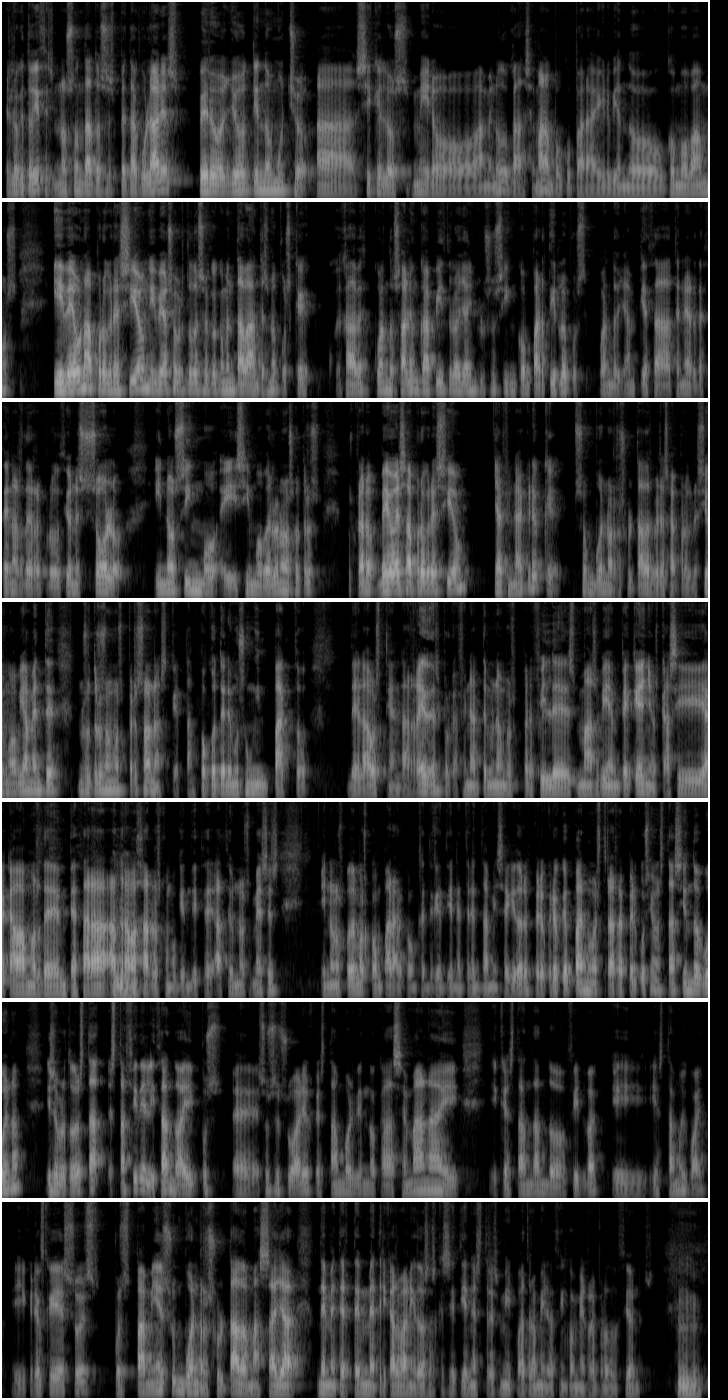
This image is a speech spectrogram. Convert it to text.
es lo que tú dices, no son datos espectaculares, pero yo tiendo mucho a, sí que los miro a menudo, cada semana, un poco para ir viendo cómo vamos. Y veo una progresión y veo sobre todo eso que comentaba antes, ¿no? Pues que cada vez cuando sale un capítulo, ya incluso sin compartirlo, pues cuando ya empieza a tener decenas de reproducciones solo y no sin, y sin moverlo nosotros, pues claro, veo esa progresión y al final creo que son buenos resultados ver esa progresión. Obviamente nosotros somos personas que tampoco tenemos un impacto de la hostia en las redes, porque al final tenemos perfiles más bien pequeños, casi acabamos de empezar a, mm. trabajarlos, como quien dice, hace unos meses, y no nos podemos comparar con gente que tiene 30.000 seguidores, pero creo que para nuestra repercusión está siendo buena y sobre todo está, está fidelizando ahí pues, eh, esos usuarios que están volviendo cada semana y, y que están dando feedback y, está muy guay. Y creo que eso es, pues para mí es un buen resultado, más allá de meterte en métricas vanidosas que si tienes 3.000, 4.000 o 5.000 reproducciones. Me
